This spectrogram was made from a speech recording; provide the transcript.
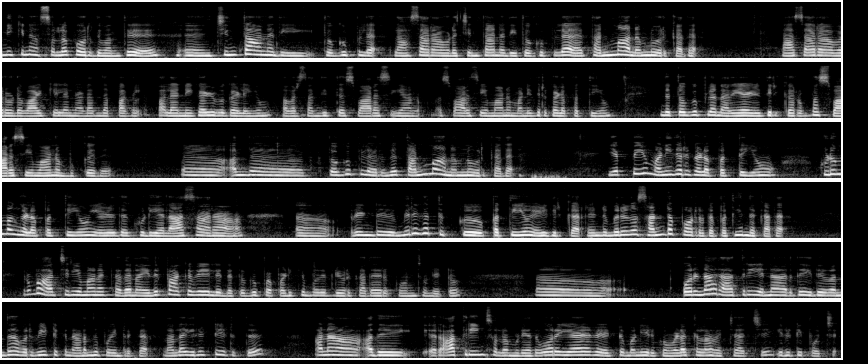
இன்றைக்கி நான் சொல்ல போகிறது வந்து சிந்தாநதி தொகுப்பில் லாசாராவோட சிந்தாநதி தொகுப்பில் தன்மானம்னு ஒரு கதை. லாசாரா அவரோட வாழ்க்கையில் நடந்த பகல் பல நிகழ்வுகளையும் அவர் சந்தித்த சுவாரஸ்யான சுவாரஸ்யமான மனிதர்களை பற்றியும் இந்த தொகுப்பில் நிறையா எழுதியிருக்க ரொம்ப சுவாரஸ்யமான புக் அது. அந்த தொகுப்பில் இருந்து தன்மானம்னு ஒரு கதை. எப்பயும் மனிதர்களை பற்றியும் குடும்பங்களை பற்றியும் எழுதக்கூடிய லாசாரா ரெண்டு மிருகத்துக்கு பற்றியும் எழுதியிருக்கார். ரெண்டு மிருகம் சண்டை போடுறத பற்றி இந்த கதை. ரொம்ப ஆச்சரியமான கதை. நான் எதிர்பார்க்கவே இல்லை இந்த தொகுப்பை படிக்கும்போது இப்படி ஒரு கதை இருக்கும்னு சொல்லிட்டு. ஒரு நாள் ராத்திரி என்ன ஆகுது? இது வந்து அவர் வீட்டுக்கு நடந்து போயின்னு இருக்கார் நல்லா இருட்டிடுத்து ஆனால் அது ராத்திரின்னு சொல்ல முடியாது. ஒரு ஏழு எட்டு மணி இருக்கும். விளக்கெல்லாம் வச்சாச்சு. இருட்டி போச்சு.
